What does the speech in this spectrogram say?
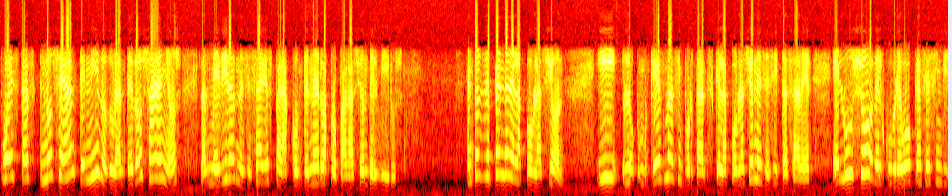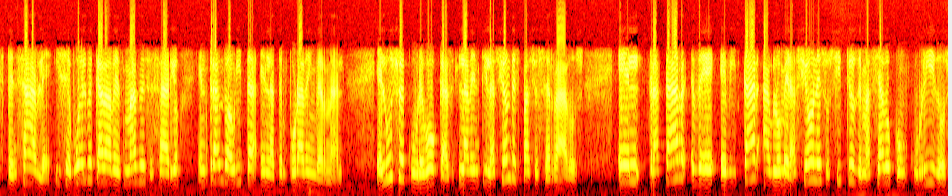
puestas, no se han tenido durante dos años las medidas necesarias para contener la propagación del virus. Entonces depende de la población. Y lo que es más importante es que la población necesita saber, el uso del cubrebocas es indispensable y se vuelve cada vez más necesario entrando ahorita en la temporada invernal. El uso de cubrebocas, la ventilación de espacios cerrados, el tratar de evitar aglomeraciones o sitios demasiado concurridos,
